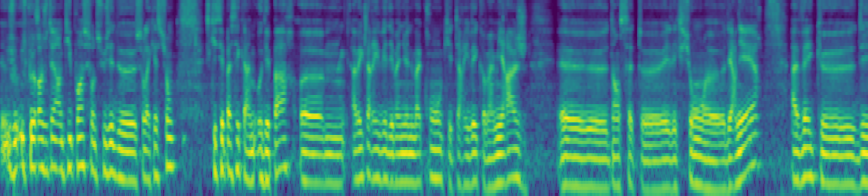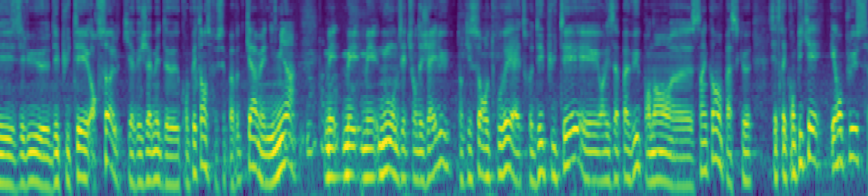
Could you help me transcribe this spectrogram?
Je, peux rajouter un petit point sur le sujet de sur la question. Ce qui s'est passé quand même au départ, euh, avec l'arrivée d'Emmanuel Macron, qui est arrivé comme un mirage euh, dans cette euh, élection euh, dernière, avec des élus députés hors sol qui n'avaient jamais de compétences. C'est pas votre cas, mais ni le mien. mais, mais, mais nous, nous étions déjà élus. Donc ils se sont retrouvés à être députés et on les a pas vus pendant cinq ans parce que c'est très compliqué. Et en plus,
